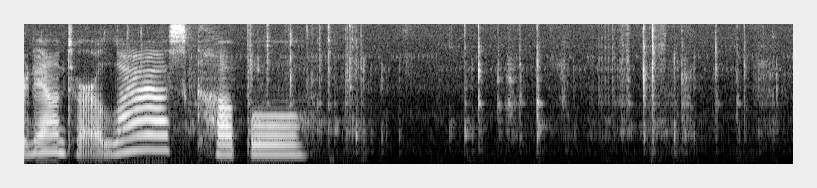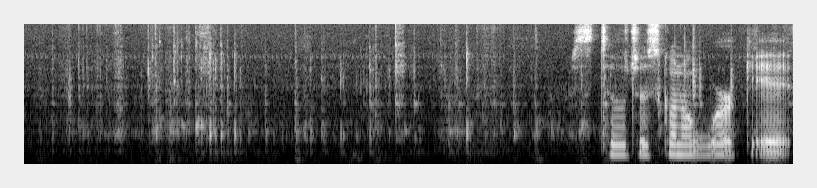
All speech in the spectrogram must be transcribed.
We're down to our last couple. Still just going to work it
